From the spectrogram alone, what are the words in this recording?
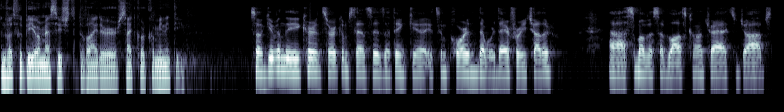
And what would be your message to the wider Sitecore community? So, given the current circumstances, I think uh, it's important that we're there for each other. Uh, some of us have lost contracts or jobs,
